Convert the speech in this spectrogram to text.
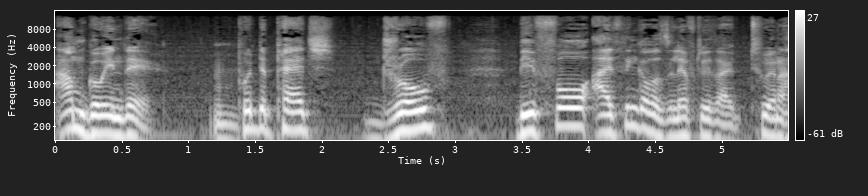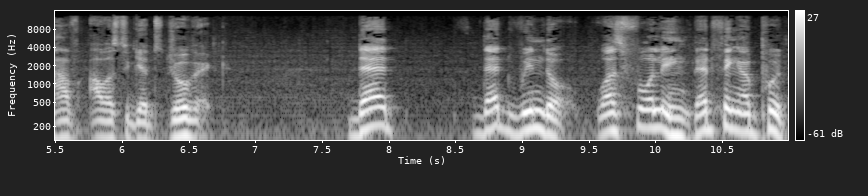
I'm going there. Put the patch, drove. Before I think I was left with like two and a half hours to get to Joburg. That that window was falling. That thing I put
